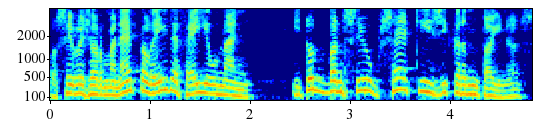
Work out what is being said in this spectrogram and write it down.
La seva germaneta l'Eira feia un any i tot van ser obsequis i carantoines.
